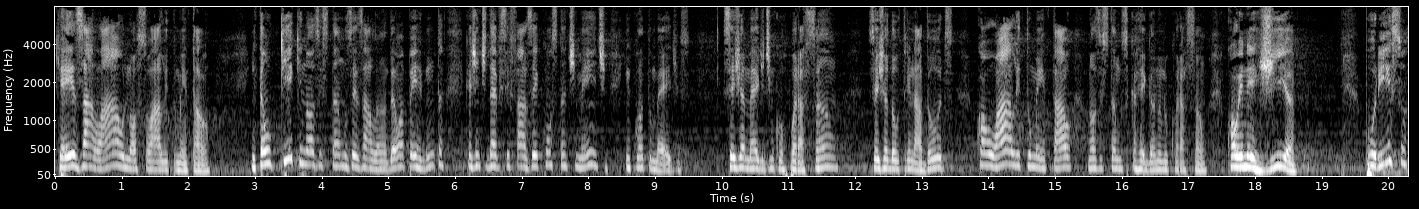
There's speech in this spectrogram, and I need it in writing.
que é exalar o nosso hálito mental. Então, o que que nós estamos exalando? É uma pergunta que a gente deve se fazer constantemente enquanto médios. Seja médio de incorporação, seja doutrinadores, qual hálito mental nós estamos carregando no coração? Qual energia? Por isso,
